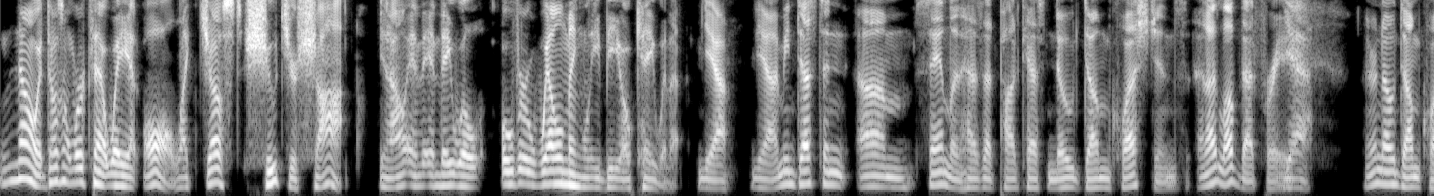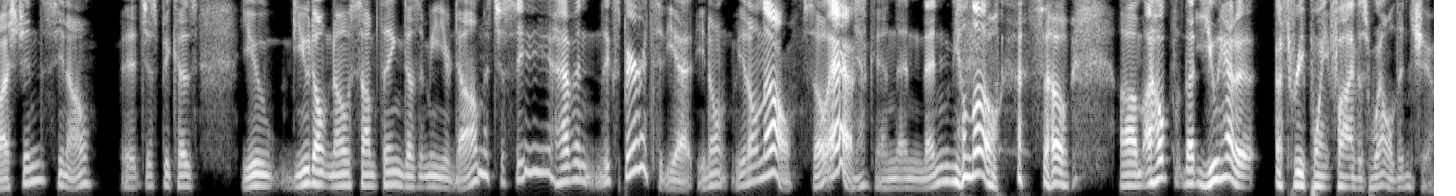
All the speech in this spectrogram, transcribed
No, it doesn't work that way at all. Like just shoot your shot, you know, and, and they will overwhelmingly be okay with it. Yeah. Yeah. I mean, Destin um, Sandlin has that podcast, No Dumb Questions. And I love that phrase. Yeah, there are no dumb questions, you know. It, just because you you don't know something doesn't mean you're dumb. It's just you haven't experienced it yet. You don't you don't know. So ask, and then then you'll know. so um, I hope that You had a, a 3.5 as well, didn't you?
